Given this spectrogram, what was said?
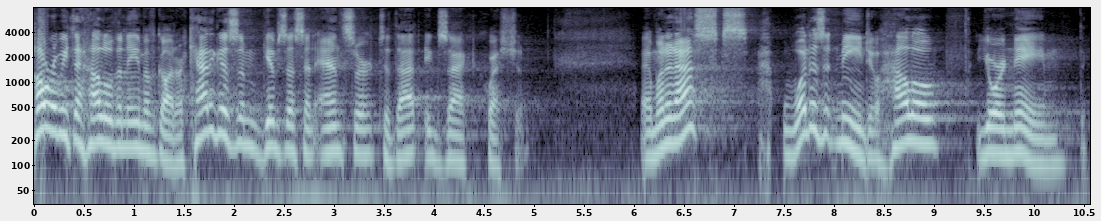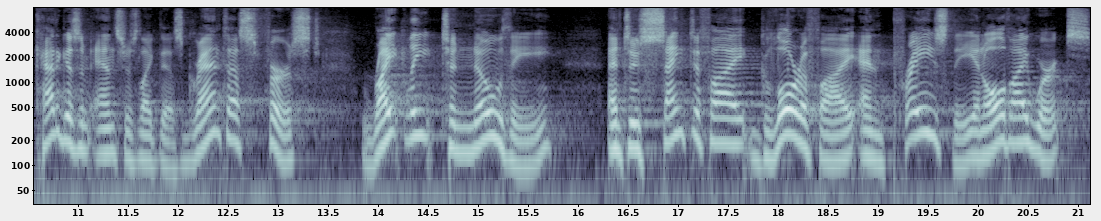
How are we to hallow the name of God? Our catechism gives us an answer to that exact question. And when it asks, what does it mean to hallow your name? The catechism answers like this Grant us first rightly to know thee and to sanctify, glorify, and praise thee in all thy works,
